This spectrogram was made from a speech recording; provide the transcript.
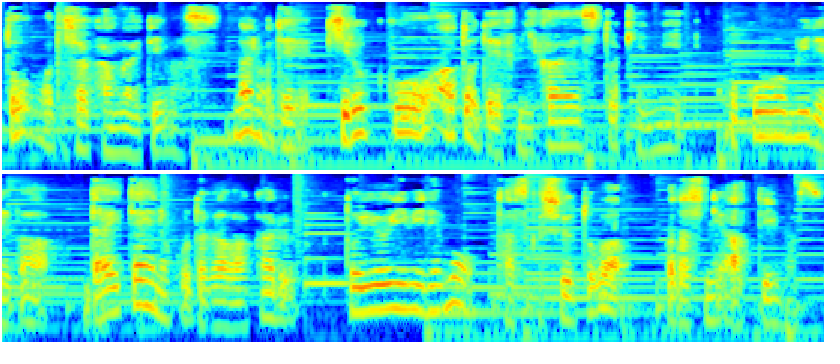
と私は考えています。なので、記録を後で見返す時に、ここを見れば大体のことがわかるという意味でもタスクシュートは私に合っています。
